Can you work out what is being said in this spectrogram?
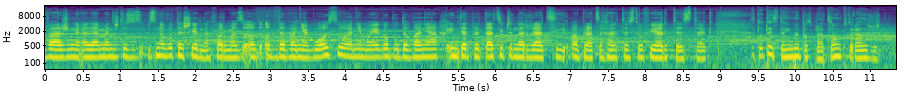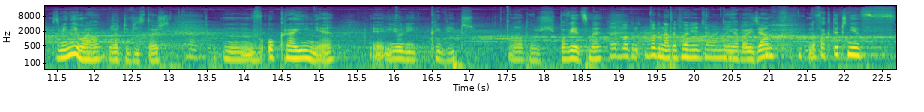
ważny element, że to jest znowu też jedna forma z od, oddawania głosu, a nie mojego budowania interpretacji czy narracji o pracach artystów i artystek. A tutaj stoimy pod pracą, która zmieniła rzeczywistość mm, w Ukrainie. Julii Kriwicz. No to już powiedzmy, Ale Bogna, Bogna to powiedziała, to nie? ja powiedziałam. No faktycznie w,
